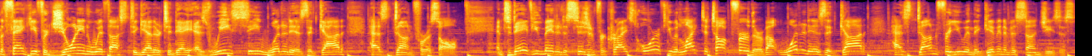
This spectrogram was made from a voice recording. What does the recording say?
want to thank you for joining with us together today as we see what it is that God has done for us all. And today, if you've made a decision for Christ, or if you would like to talk further about what it is that God has done for you in the giving of His Son, Jesus,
